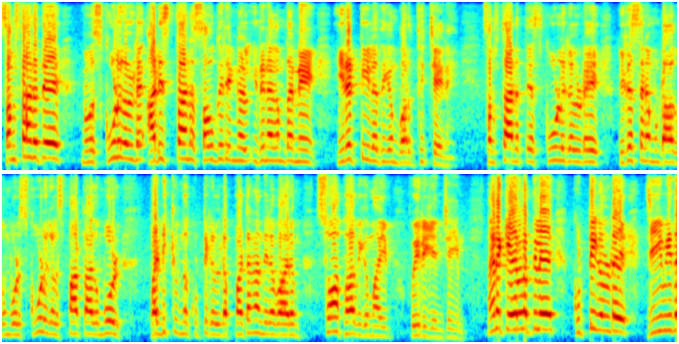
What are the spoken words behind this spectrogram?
സംസ്ഥാനത്തെ സ്കൂളുകളുടെ അടിസ്ഥാന സൗകര്യങ്ങൾ ഇതിനകം തന്നെ ഇരട്ടിയിലധികം വർദ്ധിച്ചേനെ. സംസ്ഥാനത്തെ സ്കൂളുകളുടെ വികസനം ഉണ്ടാകുമ്പോൾ സ്കൂളുകൾ സ്മാർട്ടാകുമ്പോൾ പഠിക്കുന്ന കുട്ടികളുടെ പഠന നിലവാരം സ്വാഭാവികമായും ഉയരുകയും ചെയ്യും. അങ്ങനെ കേരളത്തിലെ കുട്ടികളുടെ ജീവിത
